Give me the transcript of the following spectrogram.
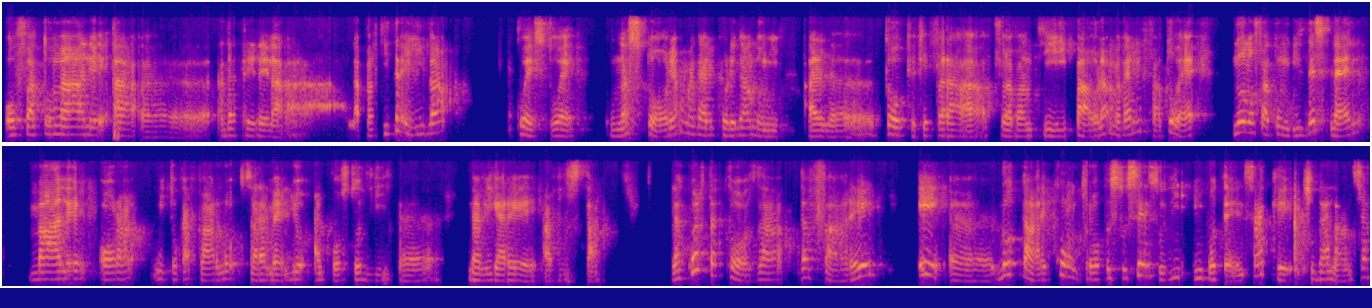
ho fatto male a, uh, ad aprire la, la, partita IVA, questo è una storia, magari collegandomi al talk che farà più avanti Paola, magari il fatto è non ho fatto un business plan, male, ora mi tocca farlo, sarà meglio al posto di eh, navigare a vista. La quarta cosa da fare è eh, lottare contro questo senso di impotenza che ci dà l'ansia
